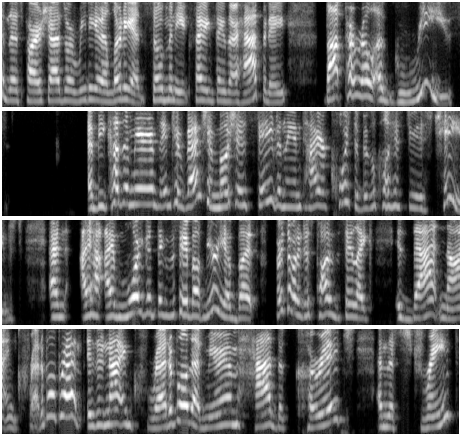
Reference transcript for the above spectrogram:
in this parsha as we're reading it and learning it, so many exciting things are happening. Bat Paro agrees And because of Miriam's intervention, Moshe is saved and the entire course of biblical history is changed. And I, ha- I have more good things to say about Miriam, but first I want to just pause and say, like, is that not incredible, Brent? Is it not incredible that Miriam had the courage and the strength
